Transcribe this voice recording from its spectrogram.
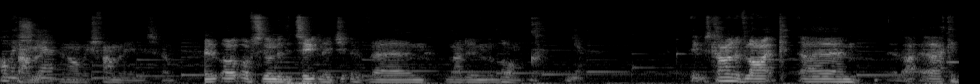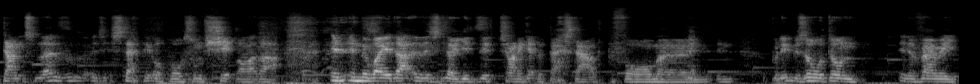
Amish, family, yeah. an Amish family in this film. And obviously under the tutelage of um, Madame Blanc. Yeah. It was kind of like um, like, a dance, Step It Up or some shit like that. In, in the way that you know, you're trying to get the best out of the performer, and, and, but it was all done in a very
